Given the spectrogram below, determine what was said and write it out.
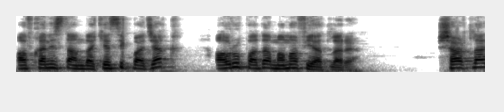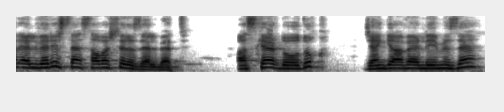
Afganistan'da kesik bacak, Avrupa'da mama fiyatları. Şartlar el verirse savaşırız elbet. Asker doğduk, cengaverliğimize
